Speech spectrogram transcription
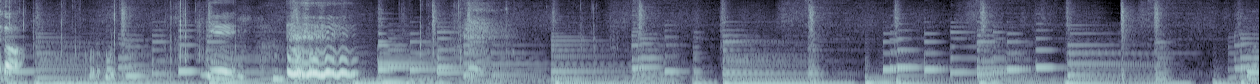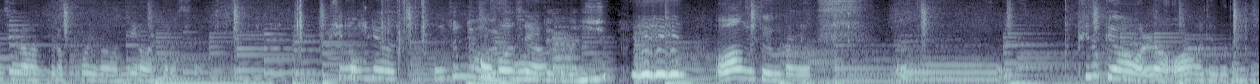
공주님이다. 예. 이건 제가 만들었고 이건 언니가 만들었어요. 피노키오 공주님은 어, 왜 보세요. 들고 다니지? 어항 들고 다녀요. 음, 피노키오가 원래 어항을 들고 다니나요?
